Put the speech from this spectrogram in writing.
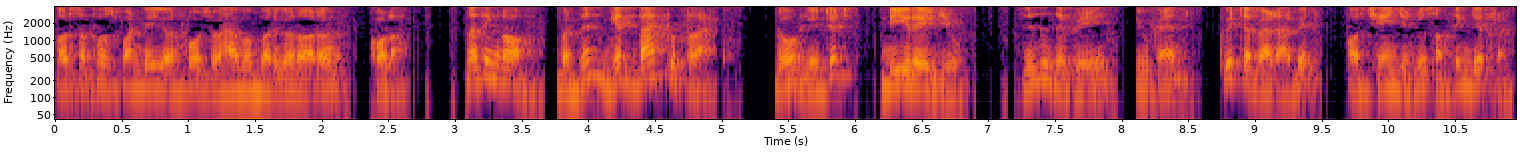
Or suppose one day you are forced to have a burger or a cola. Nothing wrong. But then get back to track. Don't let it derail you. This is the way you can quit a bad habit or change into something different.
